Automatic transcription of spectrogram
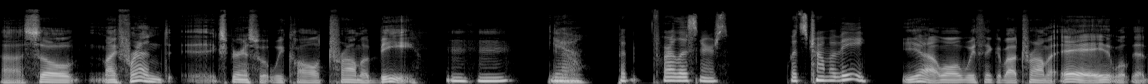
uh, so my friend experienced what we call trauma B. Mm-hmm. Yeah, know. But for our listeners, what's trauma B? Yeah, well, we think about trauma A, well, that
